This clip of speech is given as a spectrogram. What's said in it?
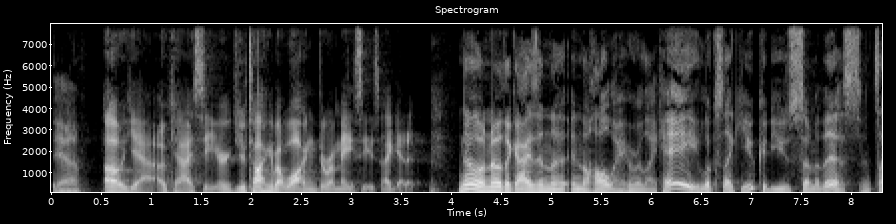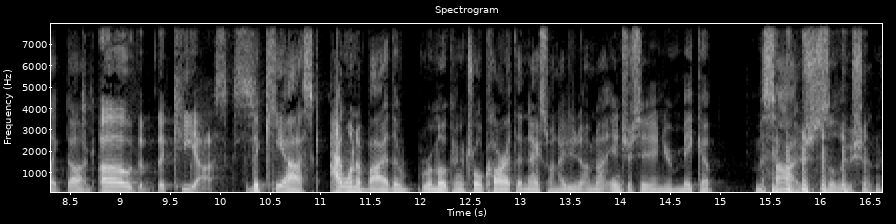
Yeah. Oh yeah. Okay, I see. You're you're talking about walking through a Macy's. I get it. No, no, the guys in the in the hallway who are like, "Hey, looks like you could use some of this." It's like, "Dog, Oh, the the kiosks. the kiosk. I want to buy the remote control car at the next one. I do. I'm not interested in your makeup massage solution.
